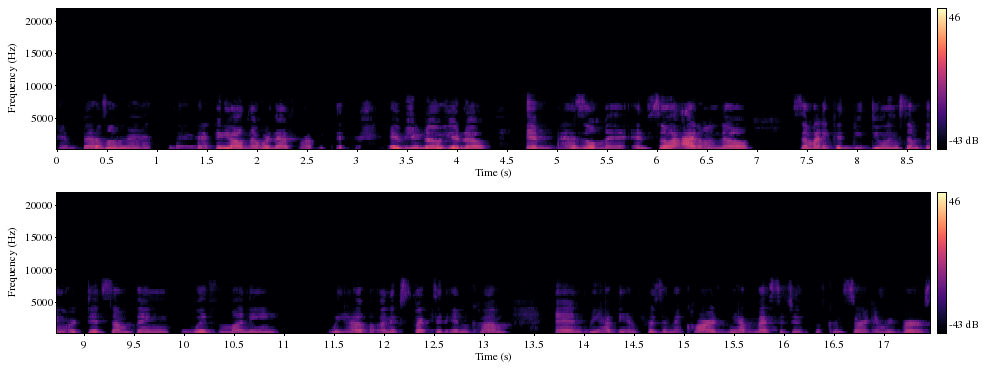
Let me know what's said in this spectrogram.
Embezzlement? Y'all know where that's from. if you know, you know. Embezzlement. And so I don't know. Somebody could be doing something or did something with money. We have unexpected income and we have the imprisonment card. We have messages of concern in reverse.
